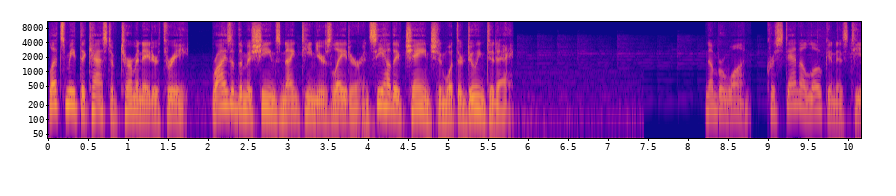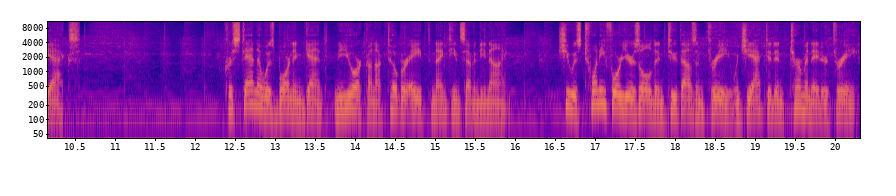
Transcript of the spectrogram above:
Let's meet the cast of Terminator 3, Rise of the Machines 19 years later and see how they've changed and what they're doing today. Number 1. Kristanna Loken as TX. Kristanna was born in Ghent, New York on October 8, 1979. She was 24 years old in 2003 when she acted in Terminator 3.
